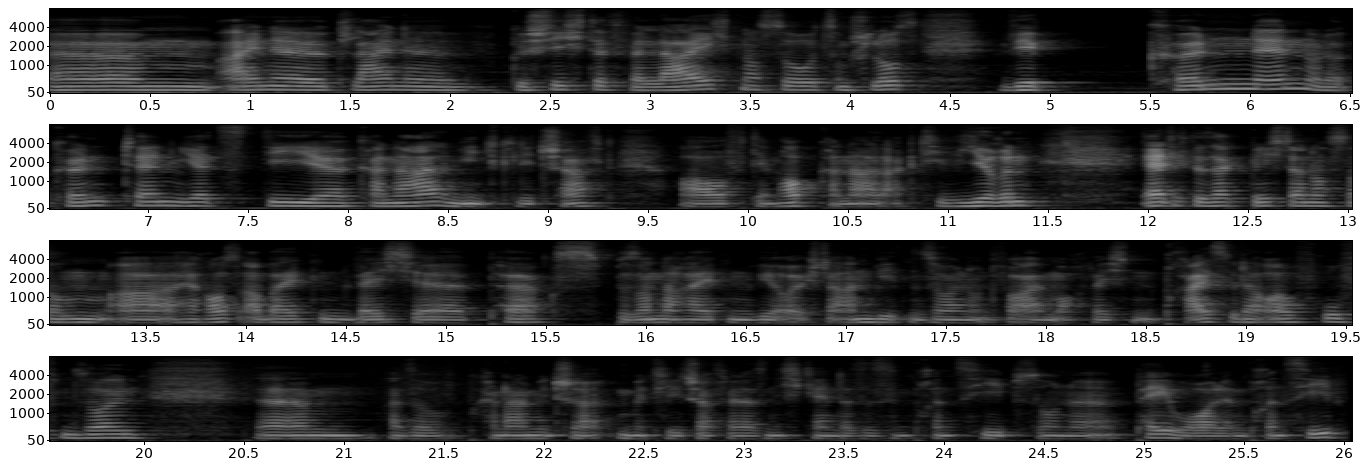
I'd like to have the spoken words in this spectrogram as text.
Ähm, eine kleine Geschichte vielleicht noch so zum Schluss. Wir können oder könnten jetzt die Kanalmitgliedschaft auf dem Hauptkanal aktivieren. Ehrlich gesagt bin ich da noch so am äh, herausarbeiten, welche Perks, Besonderheiten wir euch da anbieten sollen und vor allem auch welchen Preis wir da aufrufen sollen. Ähm, also Kanalmitgliedschaft, wer das nicht kennt, das ist im Prinzip so eine Paywall im Prinzip.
